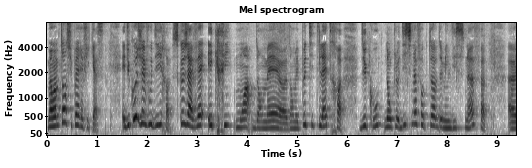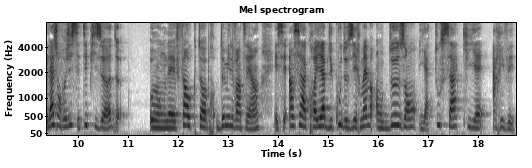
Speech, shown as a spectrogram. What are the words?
mais en même temps super efficace. Et du coup, je vais vous dire ce que j'avais écrit moi dans mes, euh, dans mes petites lettres du coup. Donc le 19 octobre 2019, euh, là j'enregistre cet épisode on est fin octobre 2021 et c'est assez incroyable du coup de se dire même en deux ans, il y a tout ça qui est arrivé.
